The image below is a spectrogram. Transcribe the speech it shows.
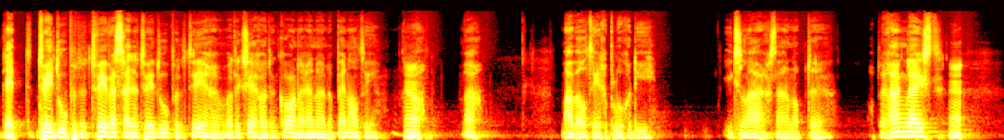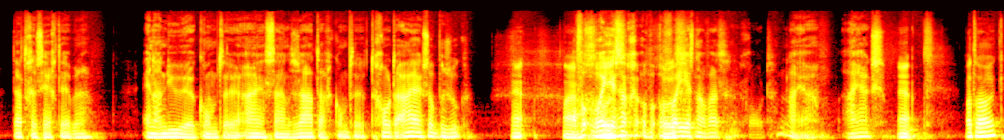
kijk, twee doelpunten, twee wedstrijden, twee doelpunten tegen. Wat ik zeg, uit een corner en uit een penalty. Ja. Ja. Maar wel tegen ploegen die iets lager staan op de, op de ranglijst. Ja. Dat gezegd hebben. En dan nu eh, komt uh, aanstaande zaterdag komt het grote Ajax op bezoek. Nou ja, Of, of, wil je eerst nog, of, Groot. je nog wat? Groot. Nou ja, Ajax. Wat wou ik?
